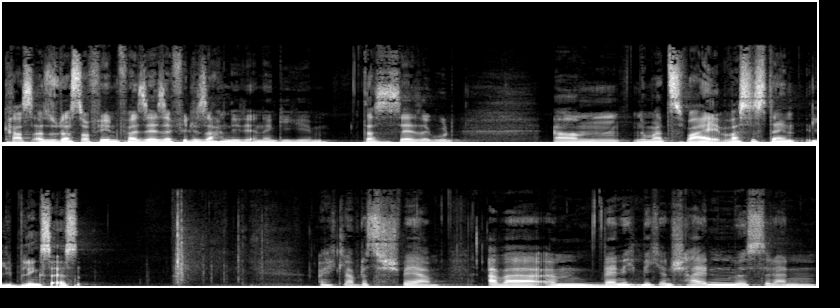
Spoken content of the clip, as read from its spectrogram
Krass, also du hast auf jeden Fall sehr, sehr viele Sachen, die dir Energie geben. Das ist sehr, sehr gut. Ähm, Nummer zwei, was ist dein Lieblingsessen? Ich glaube, das ist schwer. Aber ähm, wenn ich mich entscheiden müsste, dann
